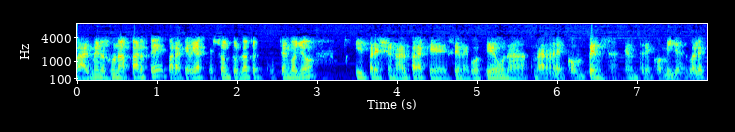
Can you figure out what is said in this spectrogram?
al menos una parte, para que veas que son tus datos, los tengo yo, y presionar para que se negocie una, una, recompensa, entre comillas, ¿vale?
